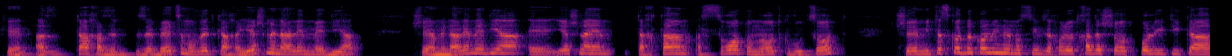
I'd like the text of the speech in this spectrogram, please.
כן, אז ככה, זה, זה בעצם עובד ככה. יש מנהלי מדיה, שהמנהלי מדיה, אה, יש להם תחתם עשרות או מאות קבוצות שמתעסקות בכל מיני נושאים, זה יכול להיות חדשות, פוליטיקה,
